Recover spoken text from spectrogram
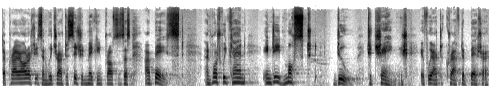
the priorities on which our decision making processes are based, and what we can, indeed must, do to change if we are to craft a better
